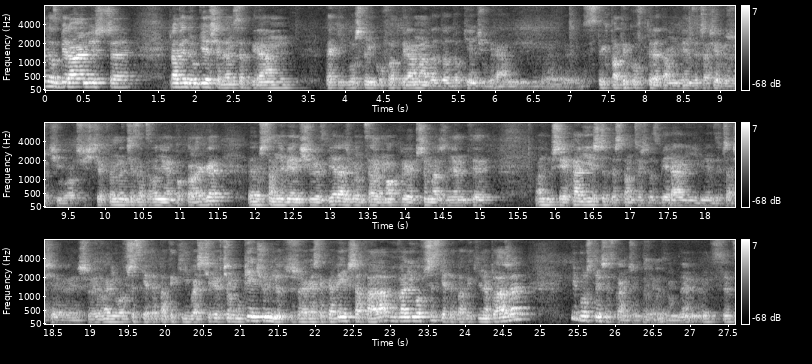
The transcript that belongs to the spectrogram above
i dozbierałem jeszcze prawie drugie 700 gram takich bursztynków od grama do, do, do 5 gram e, z tych patyków, które tam w międzyczasie wyrzuciło. Oczywiście w pewnym momencie zadzwoniłem po kolegę, ja już sam nie miałem siły zbierać, byłem cały mokry, przemarznięty. Oni przyjechali, jeszcze też tam coś dozbierali i w międzyczasie wiesz, wywaliło wszystkie te patyki. Właściwie w ciągu 5 minut przyszła jakaś taka większa fala, wywaliło wszystkie te patyki na plażę i bursztyn się skończył. Mhm. nie? Więc, więc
